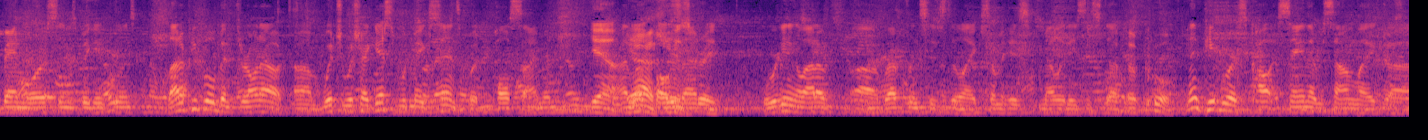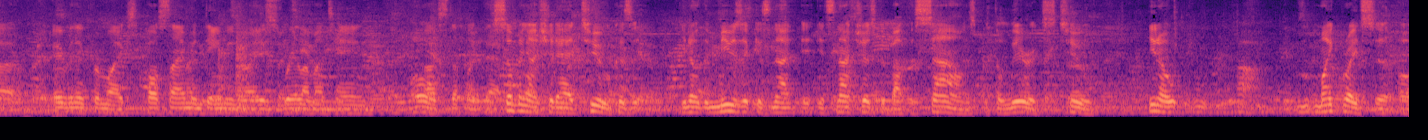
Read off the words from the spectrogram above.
Van Morrison's big influence. A lot of people have been thrown out, um, which which I guess would make sense. But Paul Simon. Yeah, I yeah, love Paul Simon. great. We're getting a lot of uh, references to like some of his melodies and stuff. Oh, cool. And then people are call, saying that we sound like uh, everything from like Paul Simon, Damien Rice, Ray LaMontagne, uh, stuff like that. Something I should add too, because you know the music is not it- it's not just about the sounds, but the lyrics too. You know, M- Mike writes a, a,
